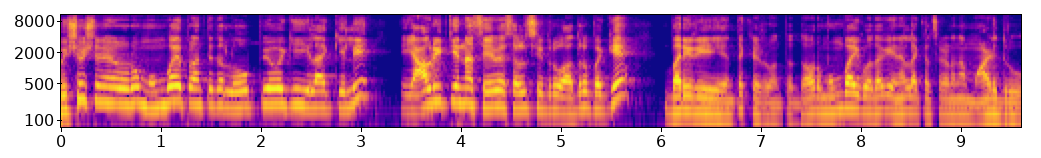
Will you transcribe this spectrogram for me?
ವಿಶ್ವೇಶ್ವರಯ್ಯನವರು ಮುಂಬೈ ಪ್ರಾಂತ್ಯದ ಲೋಪಯೋಗಿ ಇಲಾಖೆಯಲ್ಲಿ ಯಾವ ರೀತಿಯನ್ನು ಸೇವೆ ಸಲ್ಲಿಸಿದ್ರು? ಅದ್ರ ಬಗ್ಗೆ ಬರೀರಿ ಅಂತ ಕೇಳಿರುವಂಥದ್ದು ಅವರು ಮುಂಬೈಗೆ ಹೋದಾಗ ಏನೆಲ್ಲ ಕೆಲಸಗಳನ್ನು ಮಾಡಿದರು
